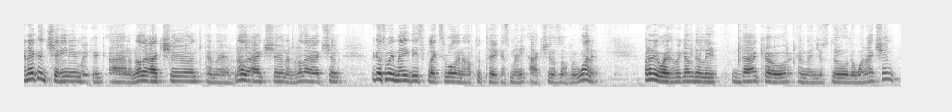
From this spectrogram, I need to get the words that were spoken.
And I could chain him, I could add another action, and then another action, and another action, because we make this flexible enough to take as many actions as we wanted. But anyways, we can delete that code and then just do the one action.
